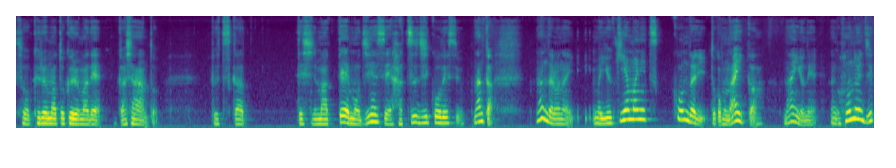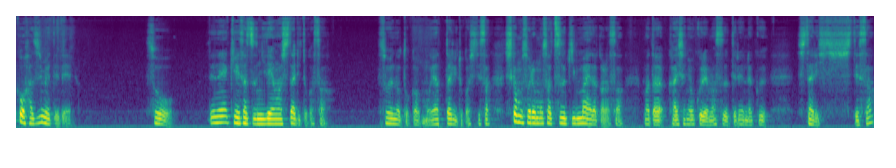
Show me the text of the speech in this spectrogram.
そう、車と車でガシャーンとぶつかってしまって、もう人生初事故ですよ。なんか、なんだろうな、まあ、雪山に突っ込んだりとかもないか。ないよね。なんか本当に事故初めてで。そう。でね、警察に電話したりとかさ。そういうのとかもやったりとかしてさ。しかもそれもさ、通勤前だからさ、また会社に遅れますって連絡したりしてさ。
